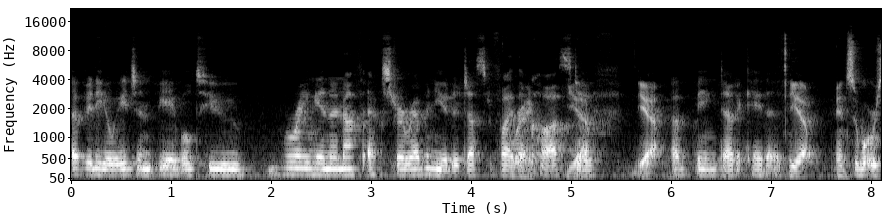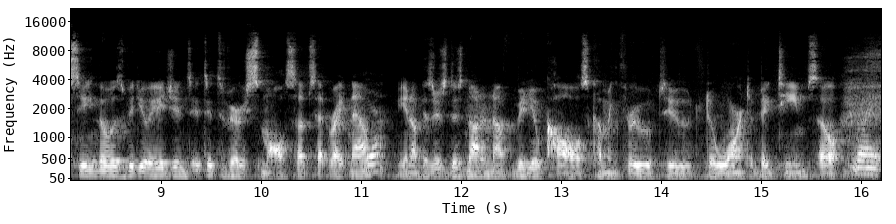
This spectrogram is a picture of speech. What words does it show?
a video agent be able to bring in enough extra revenue to justify Right. the cost Yeah. of, Yeah. of being dedicated? Yeah, and so what we're seeing those video agents, it's, it's a very small subset right now. Yeah. You know, because there's there's not enough video calls coming through to to warrant a big team. So Right.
